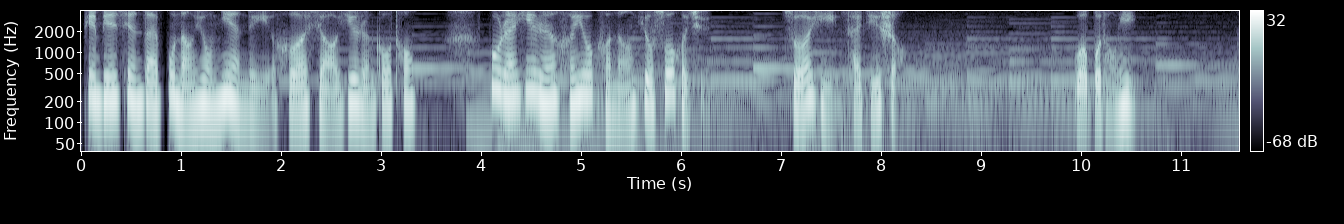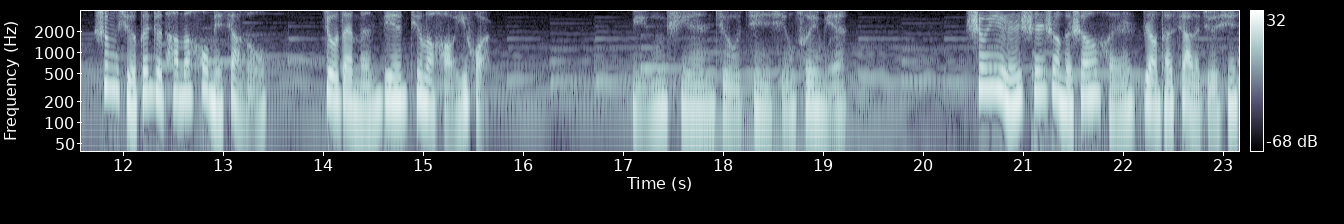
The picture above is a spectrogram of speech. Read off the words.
偏偏现在不能用念力和小伊人沟通，不然伊人很有可能又缩回去，所以才棘手。我不同意。盛雪跟着他们后面下楼，就在门边听了好一会儿。明天就进行催眠。生意人身上的伤痕让他下了决心。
